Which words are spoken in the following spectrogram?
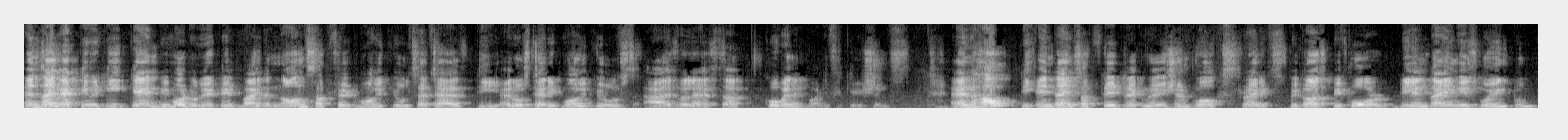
Enzyme activity can be modulated by the non-substrate molecules such as the allosteric molecules as well as the covalent modifications. And how the enzyme substrate recognition works, right? Because before the enzyme is going to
